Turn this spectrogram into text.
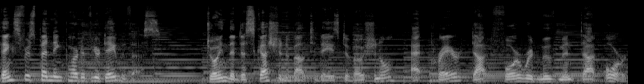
Thanks for spending part of your day with us. Join the discussion about today's devotional at prayer.forwardmovement.org,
